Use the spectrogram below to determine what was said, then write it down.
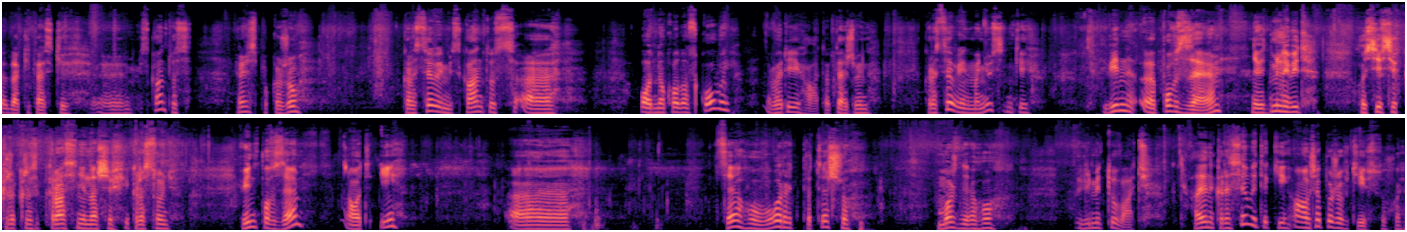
Да, китайський е, міскантус. Я зараз покажу красивий міскантус е, одноколосковий варігата. Теж він красивий, він манюсенький. Він е, повзе, на відміну від ось всіх кра- кра- наших і красунь. Він повзе. От, і е, це говорить про те, що можна його лімітувати. Але він красивий такий, а вже пожовтів, слухай.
